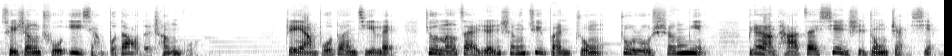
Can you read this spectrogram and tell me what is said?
催生出意想不到的成果。这样不断积累，就能在人生剧本中注入生命，并让它在现实中展现。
